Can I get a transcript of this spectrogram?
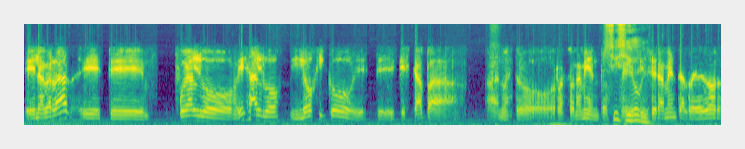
Eh, la verdad, este, fue algo, es algo ilógico este, que escapa a nuestro razonamiento. Sí, sí, eh, sinceramente, alrededor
